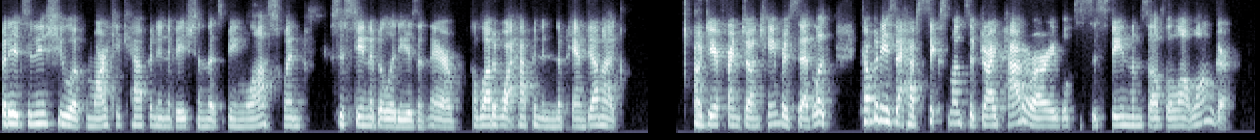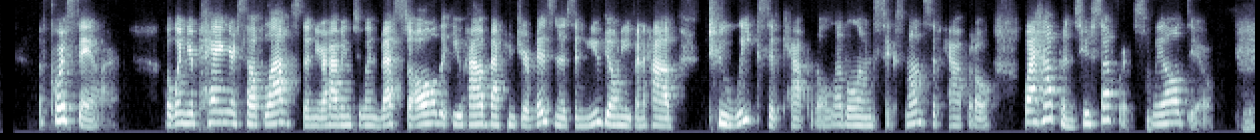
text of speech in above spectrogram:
but it's an issue of market cap and innovation that's being lost when sustainability isn't there. A lot of what happened in the pandemic our dear friend John Chambers said, look, companies that have six months of dry powder are able to sustain themselves a lot longer. Of course they are. But when you're paying yourself less and you're having to invest all that you have back into your business and you don't even have two weeks of capital, let alone six months of capital, what happens? Who suffers? We all do. Yeah.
